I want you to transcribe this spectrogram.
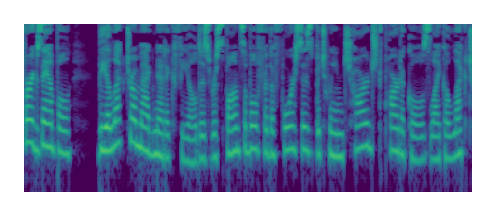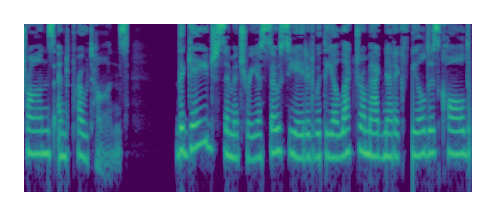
For example, the electromagnetic field is responsible for the forces between charged particles like electrons and protons. The gauge symmetry associated with the electromagnetic field is called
